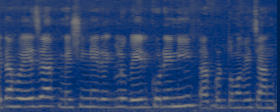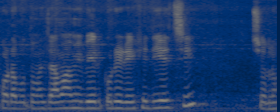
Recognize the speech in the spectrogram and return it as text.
এটা হয়ে যাক, মেশিনের এগুলো বের করে নিই, তারপর তোমাকে চান করাবো। তোমার জামা আমি বের করে রেখে দিয়েছি। চলো।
